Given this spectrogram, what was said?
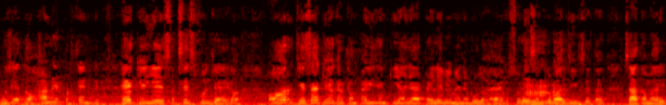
मुझे तो 100 परसेंट है कि ये सक्सेसफुल जाएगा। और जैसा कि अगर कंपैरिजन किया जाए, पहले भी मैंने बोला है, सुरेश अग्रवाल जी से साथ हमारी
